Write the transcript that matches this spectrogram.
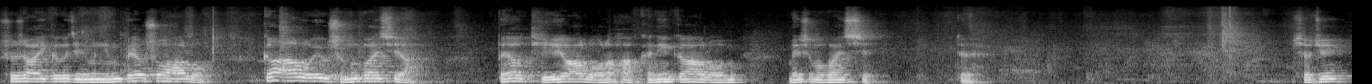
叔叔阿姨哥哥姐姐们，你们不要说阿罗，跟阿罗有什么关系啊？不要提阿罗了哈，肯定跟阿罗没什么关系。对。小军，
